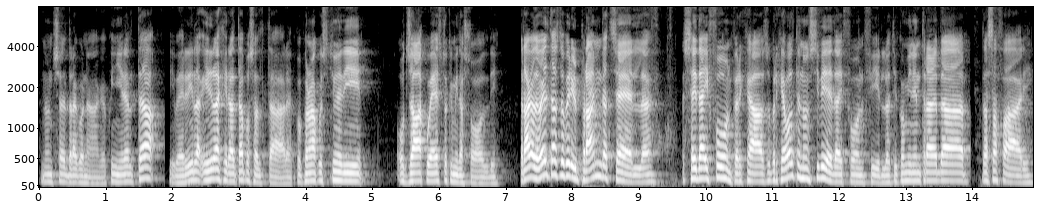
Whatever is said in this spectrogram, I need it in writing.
Non c'è Dragonaga, quindi in realtà beh, il Rillac in realtà può saltare, per una questione di ho già questo che mi dà soldi. Raga, dov'è il tasto per il Prime da Cell? Sei da iPhone per caso? Perché a volte non si vede da iPhone, Fillo. Ti conviene entrare da, da Safari.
